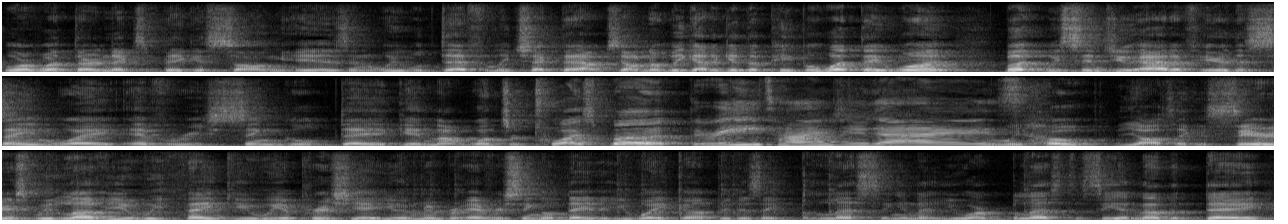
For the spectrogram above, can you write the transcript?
or what their next biggest song is, and we will definitely check that out. Because y'all know we got to give the people what they want, but we send you out of here the same way every single day. Again, not once or twice, but Three times, you guys. we hope y'all take it serious. We love you. We thank you. We appreciate you. And remember, every single day that you wake up, it is a blessing, and that you are blessed to see another day.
